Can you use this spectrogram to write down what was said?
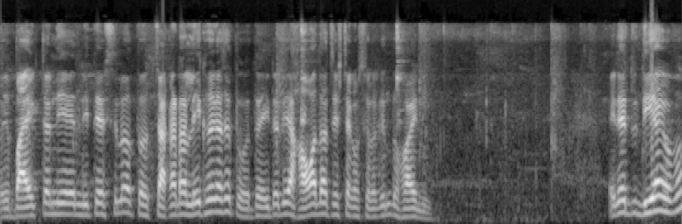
ওই বাইকটা নিয়ে, নিতে এসেছিল, তো চাকাটা লিক হয়ে গেছে তো তো এইটা দিয়ে হাওয়া দেওয়ার চেষ্টা করছিল, কিন্তু হয়নি। এটা একটু দিয়ে বাবা।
